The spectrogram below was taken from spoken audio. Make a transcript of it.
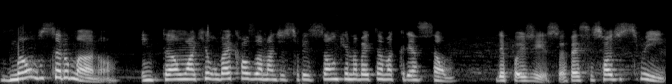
mão do ser humano. Então aquilo vai causar uma destruição que não vai ter uma criação depois disso. Vai ser só destruir.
